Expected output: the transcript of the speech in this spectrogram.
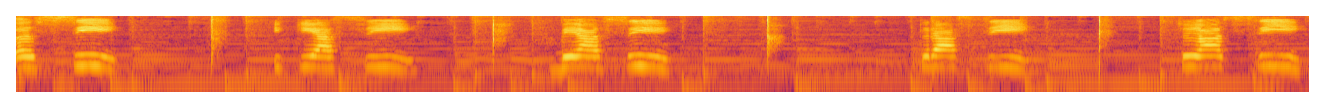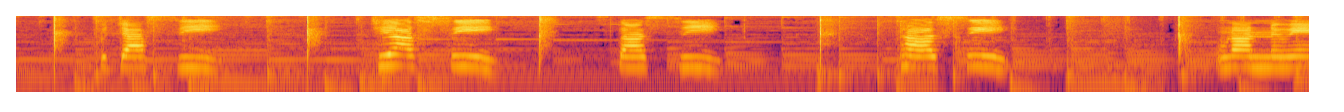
अस्सी, इक्यासी, बयासी, तिरासी, चौरासी, पचासी, छियासी, सतासी, अठासी, उनानवे,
